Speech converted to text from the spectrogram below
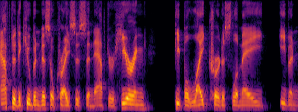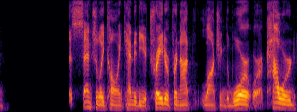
After the Cuban Missile Crisis and after hearing people like Curtis LeMay even essentially calling Kennedy a traitor for not launching the war or a coward,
